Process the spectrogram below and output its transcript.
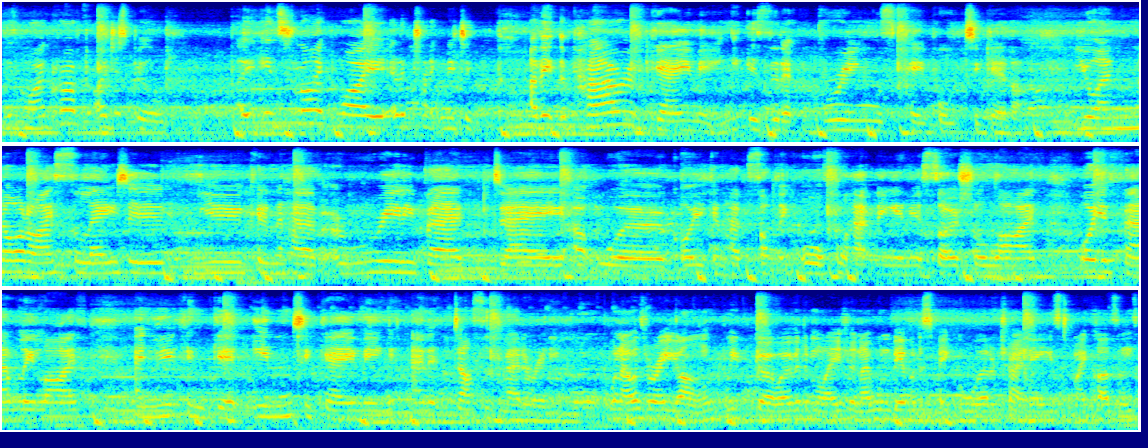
With Minecraft, I just build it's like my electronic knitting. I think the power of gaming is that it brings people together. You are not isolated. You can have a really bad day at work, or you can have something awful happening in your social life or your family life, and you can get into gaming and it doesn't matter anymore. When I was very young, we'd go over to Malaysia and I wouldn't be able to speak a word of Chinese to my cousins.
